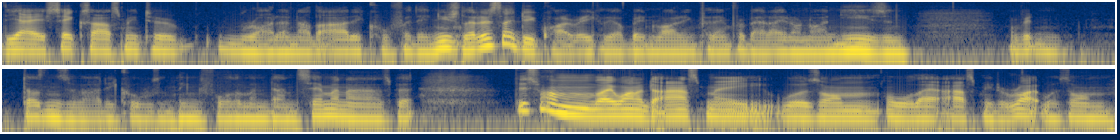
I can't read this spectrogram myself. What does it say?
the ASX asked me to write another article for their newsletters. They do quite regularly. I've been writing for them for about eight or nine years, and I've written dozens of articles and things for them and done seminars. But this one they wanted to ask me was on, or they asked me to write was on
